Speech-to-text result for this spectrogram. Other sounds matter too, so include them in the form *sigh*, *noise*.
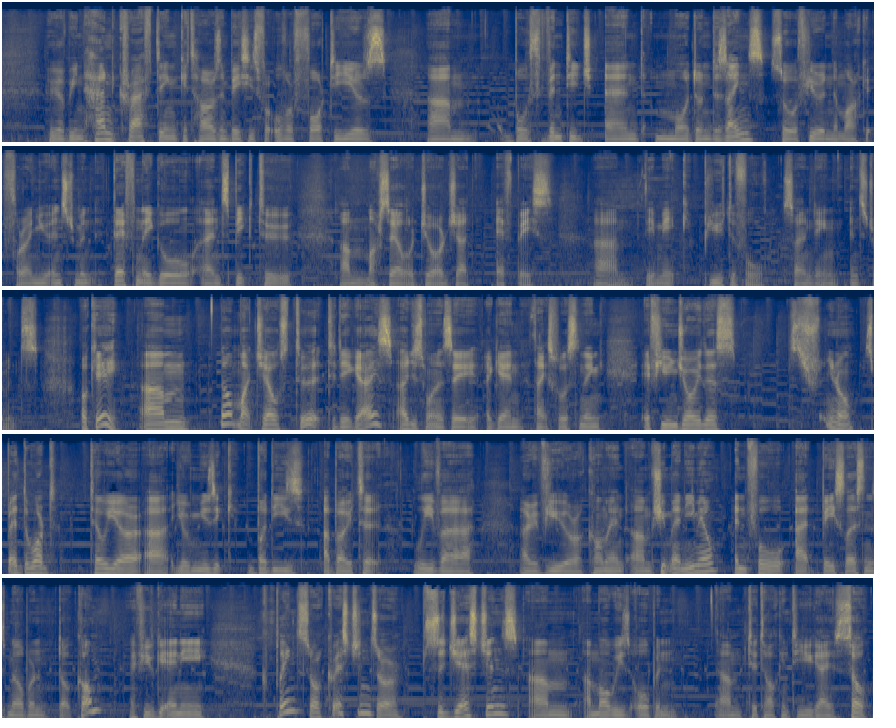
who have been handcrafting guitars and basses for over 40 years. Um, both vintage and modern designs. So, if you're in the market for a new instrument, definitely go and speak to um, Marcel or George at F Bass. Um, they make beautiful sounding instruments. Okay, um, not much else to it today, guys. I just want to say again, thanks for listening. If you enjoy this, you know, spread the word. Tell your uh, your music buddies about it. Leave a, a review or a comment. Um, shoot me an email info at basslessonsmelbourne.com if you've got any complaints or questions or suggestions. Um, I'm always open um, to talking to you guys. So,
